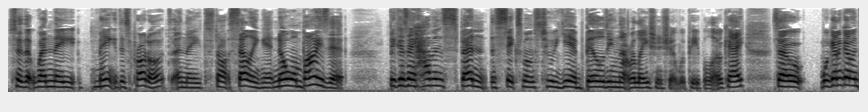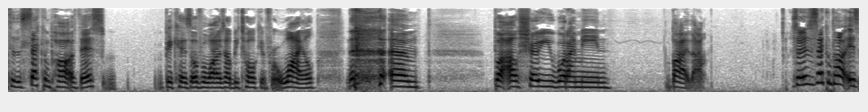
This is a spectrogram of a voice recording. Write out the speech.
so that when they make this product and they start selling it, no one buys it because they haven't spent the six months to a year building that relationship with people, okay? So we're going to go into the second part of this because otherwise I'll be talking for a while. um, but I'll show you what I mean by that. So the second part is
